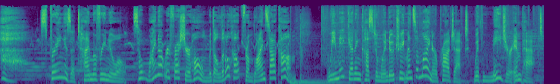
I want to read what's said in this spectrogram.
Spring is a time of renewal, so why not refresh your home with a little help from Blinds.com? We make getting custom window treatments a minor project with major impact.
